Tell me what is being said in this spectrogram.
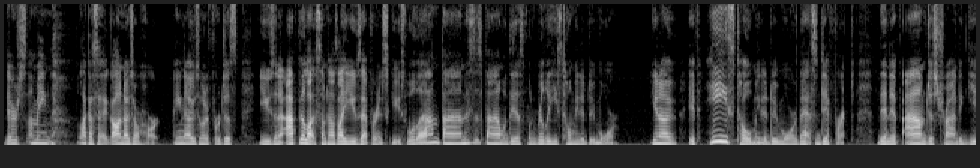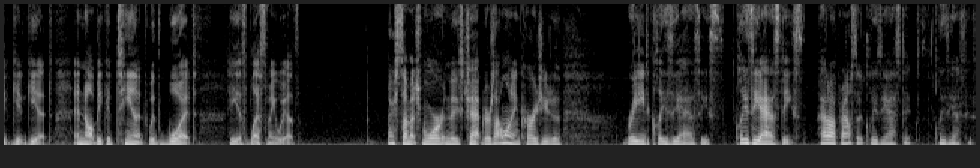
There's, I mean, like I said, God knows our heart. He knows when if we're just using it. I feel like sometimes I use that for an excuse. Well, I'm fine. This is fine with this when really He's told me to do more. You know, if He's told me to do more, that's different than if I'm just trying to get, get, get and not be content with what He has blessed me with. There's so much more in these chapters. I want to encourage you to read Ecclesiastes. Ecclesiastes. How do I pronounce it? Ecclesiastics? Ecclesiastes?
